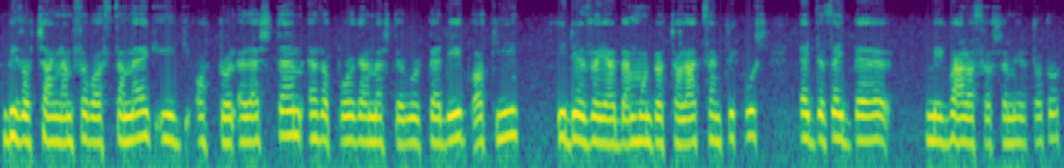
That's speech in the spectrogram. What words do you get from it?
bizottság nem szavazta meg, így attól elestem. Ez a polgármester úr pedig, aki idézőjelben mondott családcentrikus, egy az egybe még válaszra sem ért adott.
